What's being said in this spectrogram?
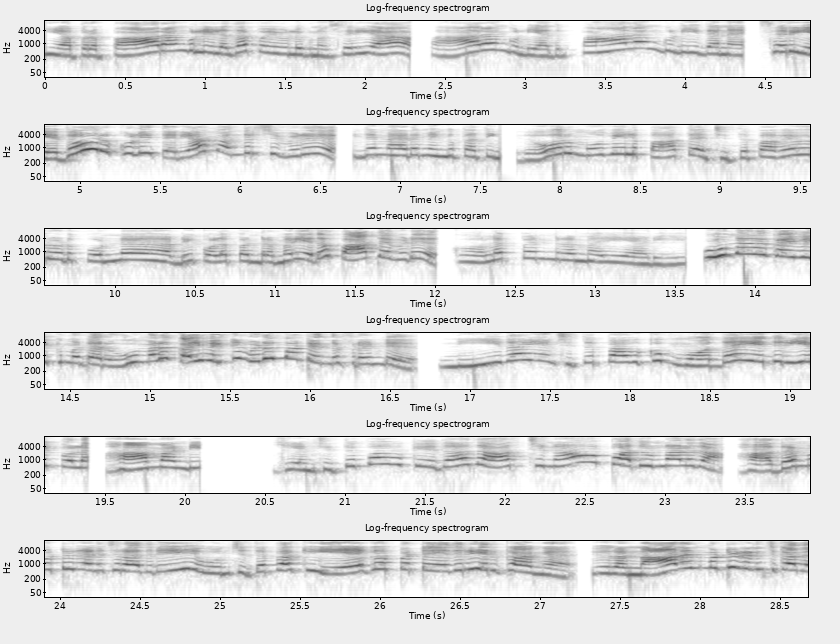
நீ அப்புறம் பாறாங்குழியில தான் போய் விழுகணும் சரியா? பாறாங்குழி அது பாலாங்குழி தானே. சரி ஏதோ ஒரு குழி தெரியாம வந்துருச்சு விடு. இந்த மேடம் எங்க பாத்தீங்க? ஏதோ ஒரு மூவில பார்த்தேன். சித்தப்பாவே அவரோட பொண்ணு அப்படியே கொலை பண்ற மாதிரி. ஏதோ பார்த்த விடு. கொலை பண்ற மாதிரி அடி உன் கை வைக்க மாட்டாரு. உன் கை வைக்க விட மாட்டேன் இந்த ஃப்ரெண்டு நீதான் என் சித்தப்பாவுக்கு மொத எதிரியே போல. ஆமாண்டி. என் சித்தப்பாவுக்கு ஏதாவது ஆச்சுன்னா அப்ப அது உன்னாலதான். அத மட்டும் நினைச்சிடாதடி. உன் சித்தப்பாக்கு ஏகப்பட்ட எதிரி இருக்காங்க. இதுல நானன் மட்டும் நினைச்சுக்காத.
